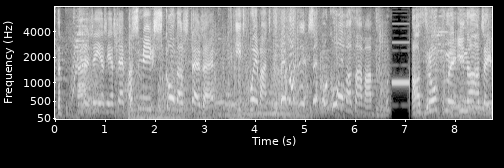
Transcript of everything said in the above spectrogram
Sta- Stary, żyjesz jeszcze? Aż mi ich szkoda, szczerze! Idź pływać! Czemu głowa sama? A zróbmy inaczej!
